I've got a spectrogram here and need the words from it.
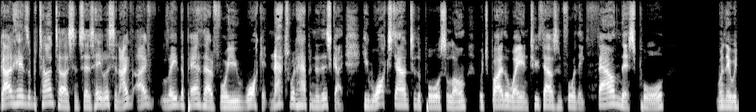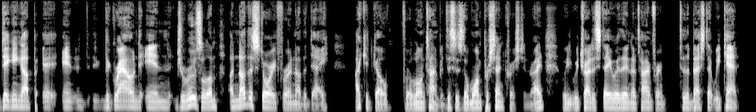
God hands a baton to us and says, "Hey, listen, I've I've laid the path out for you. Walk it." And that's what happened to this guy. He walks down to the pool of Siloam, which, by the way, in 2004 they found this pool when they were digging up eh, in the ground in Jerusalem. Another story for another day. I could go for a long time, but this is the one percent Christian, right? We we try to stay within a time frame to the best that we can.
